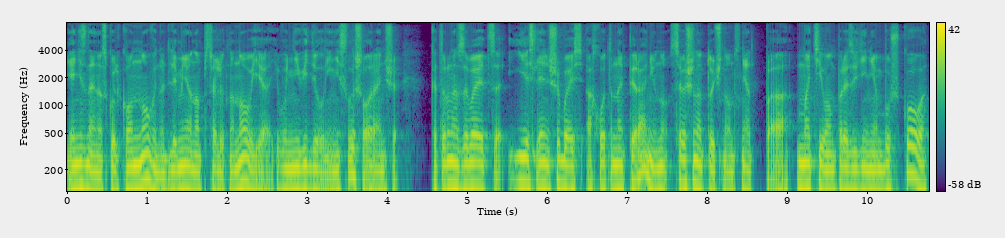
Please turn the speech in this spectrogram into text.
я не знаю, насколько он новый, но для меня он абсолютно новый, я его не видел и не слышал раньше, который называется, если я не ошибаюсь, «Охота на пиранью», но совершенно точно он снят по мотивам произведения Бушкова.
